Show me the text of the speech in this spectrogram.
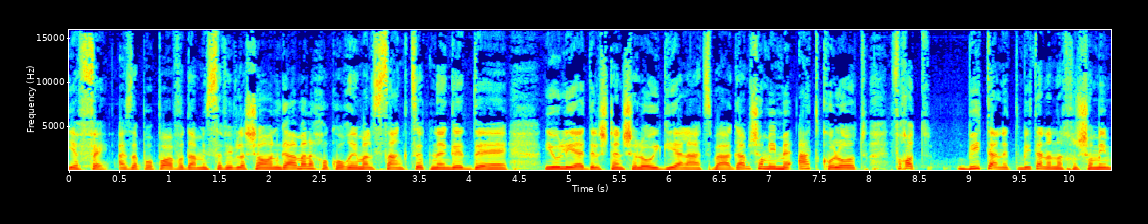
יפה. אז אפרופו עבודה מסביב לשעון, גם אנחנו קוראים על סנקציות נגד אה, יולי אדלשטיין שלא הגיע להצבעה, גם שומעים מעט קולות, לפחות ביטן, את ביטן אנחנו שומעים,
